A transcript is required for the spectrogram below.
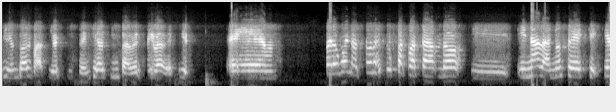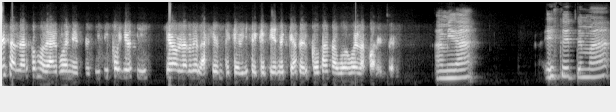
viendo al vacío existencial sin saber qué iba a decir. Eh, pero bueno, todo esto está pasando y, y nada, no sé, ¿qué- ¿quieres hablar como de algo en específico? Yo sí quiero hablar de la gente que dice que tienes que hacer cosas a huevo en la cuarentena. Amiga, este tema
